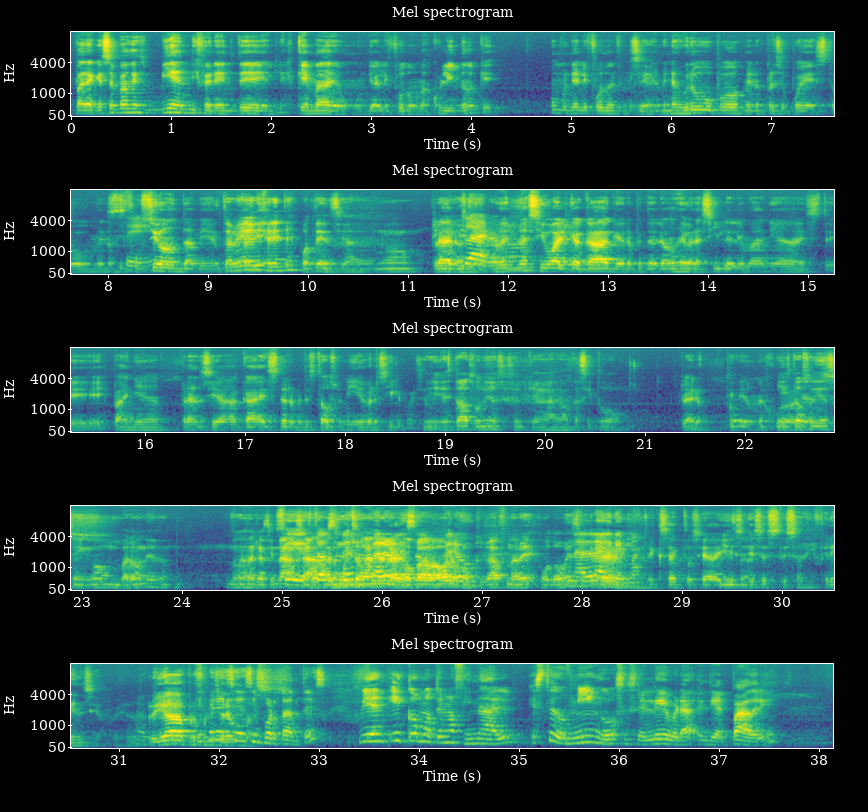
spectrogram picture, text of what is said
para que sepan, es bien diferente el esquema de un mundial de fútbol masculino que un mundial de fútbol femenino. Sí. Menos grupos, menos presupuesto, menos Sí. difusión también. También hay diferentes potencias, ¿no? Claro, Claro, no, es- no. no es igual que acá, que de repente hablamos de Brasil, Alemania, este, España, Francia, acá es de repente Estados Unidos, Brasil, pues. ¿no? Sí, Estados Unidos es el que ha ganado casi todo. Claro, tiene una Y. Estados Unidos en varones no gana casi nada. Sí, o sea, Estados a lo Unidos mucho en ganan la Copa Oro pero con CAF una vez o dos veces. una creo. lágrima. Exacto, o sea, y es- esas, esas diferencias. pues, ¿no? Ok, Pero ya profundizaremos Diferencias más. importantes. Bien, y como tema final, este domingo se celebra el Día del Padre.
